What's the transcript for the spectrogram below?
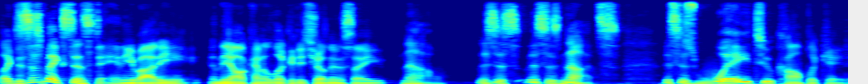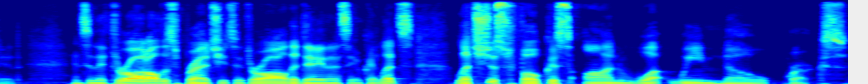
Like does this make sense to anybody? And they all kind of look at each other and say no this is this is nuts. This is way too complicated. And so they throw out all the spreadsheets, they throw out all the data, and they say, okay, let's let's just focus on what we know works.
